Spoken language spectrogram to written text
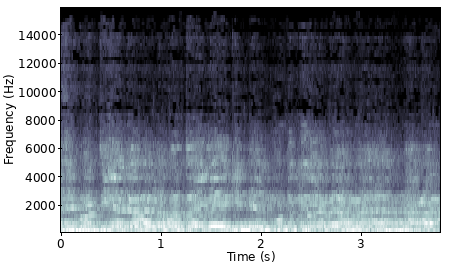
अरे बतिया का मतलब बताइए कि बेलमुट भी हो गया हमें नमक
